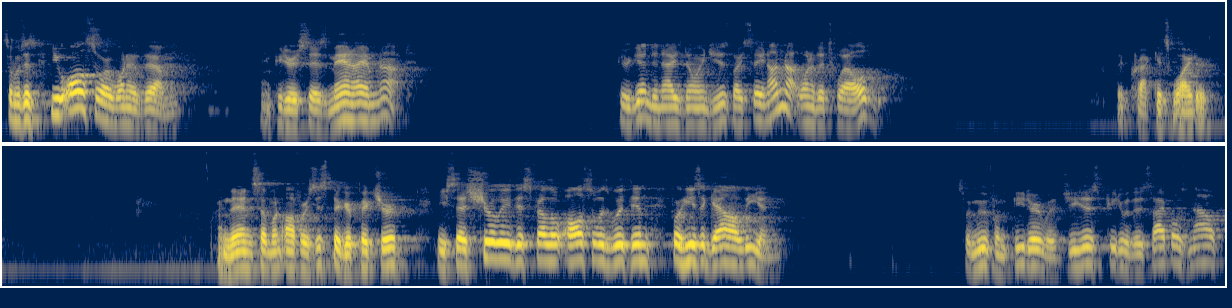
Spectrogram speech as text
Someone says, You also are one of them. And Peter says, Man, I am not. Peter again denies knowing Jesus by saying, I'm not one of the twelve. The crack gets wider. And then someone offers this bigger picture. He says, Surely this fellow also is with him, for he is a Galilean. So we move from Peter with Jesus, Peter with the disciples. Now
